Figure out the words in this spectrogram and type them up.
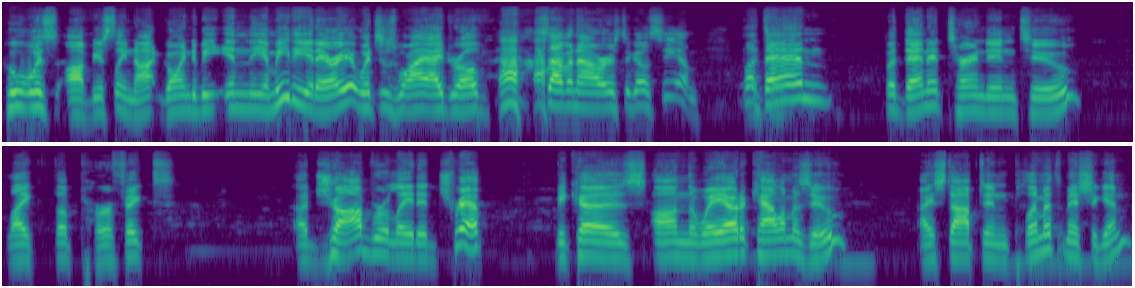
who was obviously not going to be in the immediate area, which is why I drove seven hours to go see him. But That's then, but then it turned into like the perfect a job related trip because on the way out of Kalamazoo, I stopped in Plymouth, Michigan,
